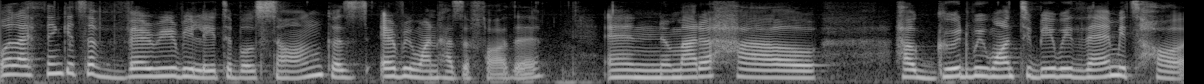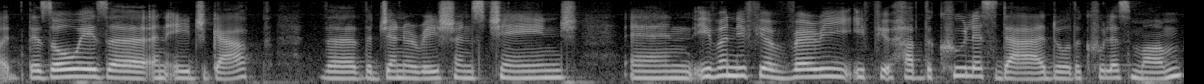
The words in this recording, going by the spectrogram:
Well, I think it's a very relatable song because everyone has a father, and no matter how how good we want to be with them, it's hard. There's always a, an age gap. The the generations change and even if you're very, if you have the coolest dad or the coolest mom,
